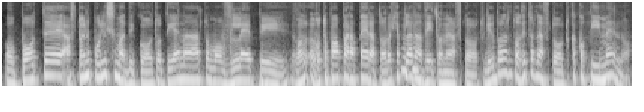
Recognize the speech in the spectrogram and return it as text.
Οπότε αυτό είναι πολύ σημαντικό το ότι ένα άτομο βλέπει. Εγώ, το πάω παραπέρα τώρα, όχι να δει τον εαυτό του, γιατί μπορεί να το δει τον εαυτό του κακοποιημένο.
